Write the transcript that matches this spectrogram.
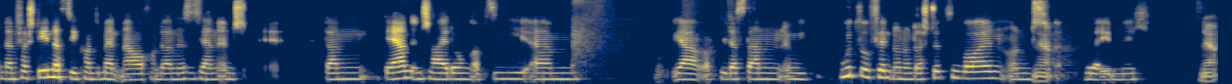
und dann verstehen das die Konsumenten auch. Und dann ist es ja ein, dann deren Entscheidung, ob sie, ähm, ja, ob sie das dann irgendwie gut so finden und unterstützen wollen und ja. oder eben nicht. Ja.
